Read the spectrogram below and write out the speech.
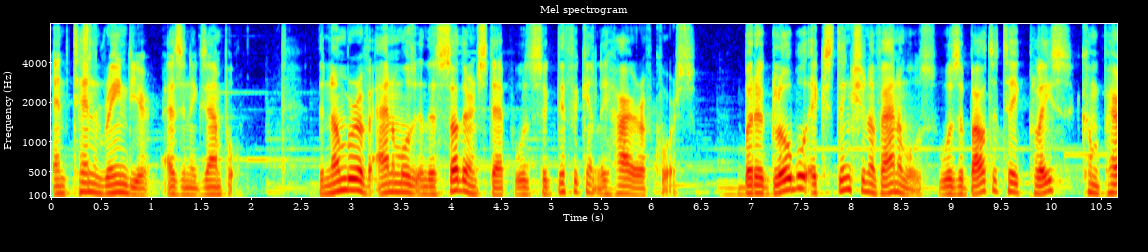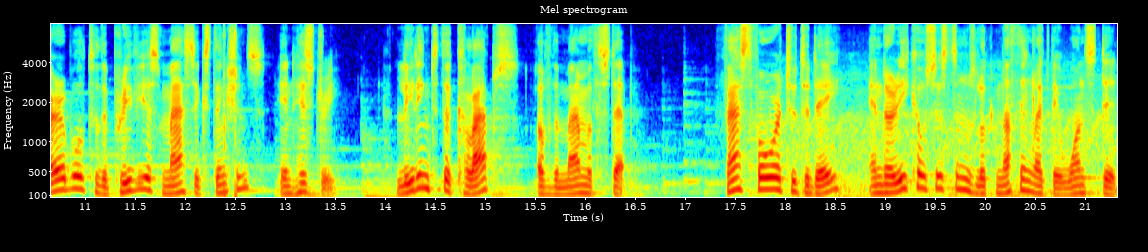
and 10 reindeer as an example. The number of animals in the southern steppe was significantly higher, of course. But a global extinction of animals was about to take place comparable to the previous mass extinctions in history, leading to the collapse of the mammoth steppe. Fast forward to today, and our ecosystems look nothing like they once did.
